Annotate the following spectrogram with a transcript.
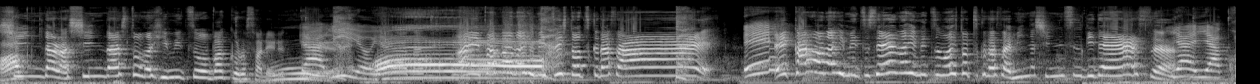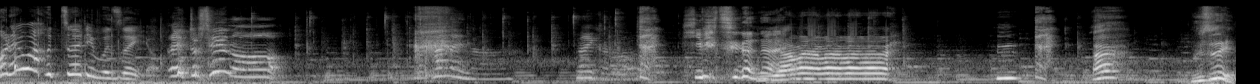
あ死んだら死んだ人の秘密を暴露されるっていう。いやいいよやらなはい、パパの秘密一つください。ええ、カホの秘密、せいの秘密も一つください。みんな死にすぎです。いやいやこれは普通にむずいよ。えっとせーのわかんないな。ないかな。秘密がない。やばいやばいやばいやばい。うん。あむずい。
